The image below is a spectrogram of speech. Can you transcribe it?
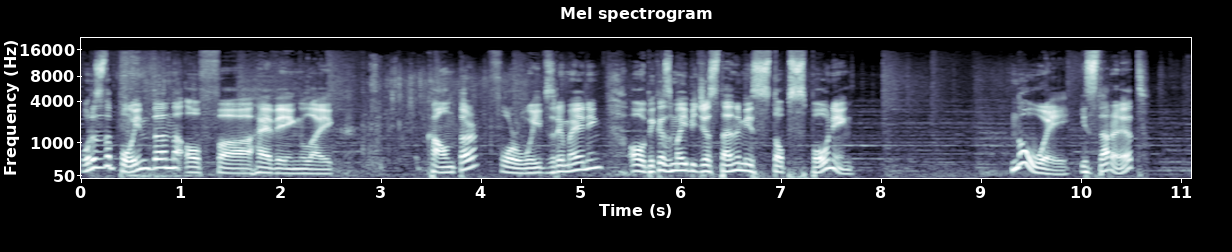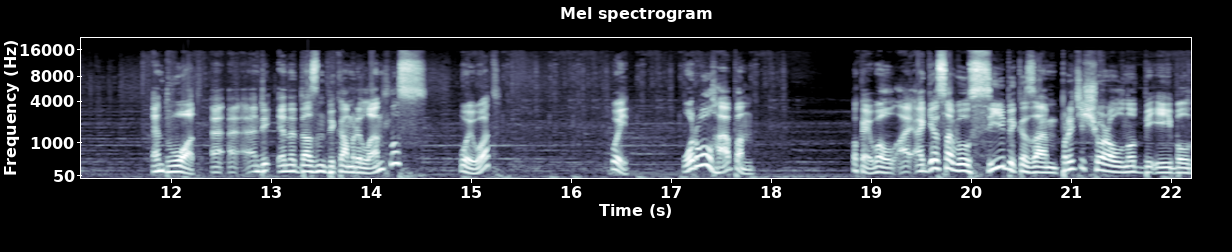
What is the point then of uh, having, like, counter for waves remaining? Oh, because maybe just enemies stop spawning. No way, is that it? And what? Uh, and, it, and it doesn't become relentless? Wait, what? Wait, what will happen? Okay, well, I, I, guess I will see, because I'm pretty sure I will not be able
